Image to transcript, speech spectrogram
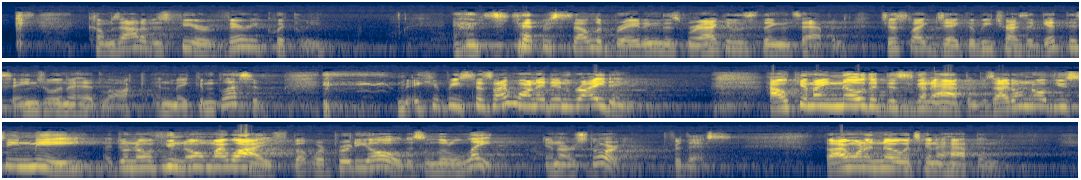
comes out of his fear very quickly and instead of celebrating this miraculous thing that's happened, just like Jacob, he tries to get this angel in a headlock and make him bless him. make him, he says, I want it in writing. How can I know that this is going to happen? Because I don't know if you've seen me. I don't know if you know my wife, but we're pretty old. It's a little late in our story for this. But I want to know what's going to happen.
